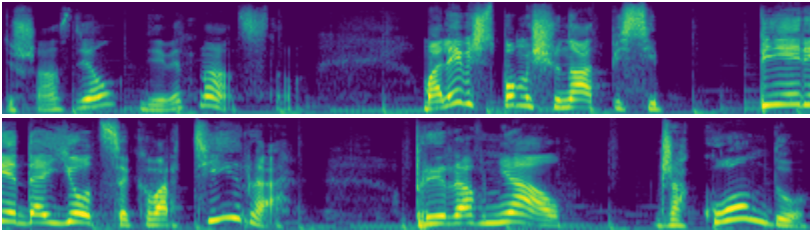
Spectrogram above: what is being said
Дюшан сделал 19-го. Малевич с помощью надписи «Передается квартира» приравнял Джаконду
